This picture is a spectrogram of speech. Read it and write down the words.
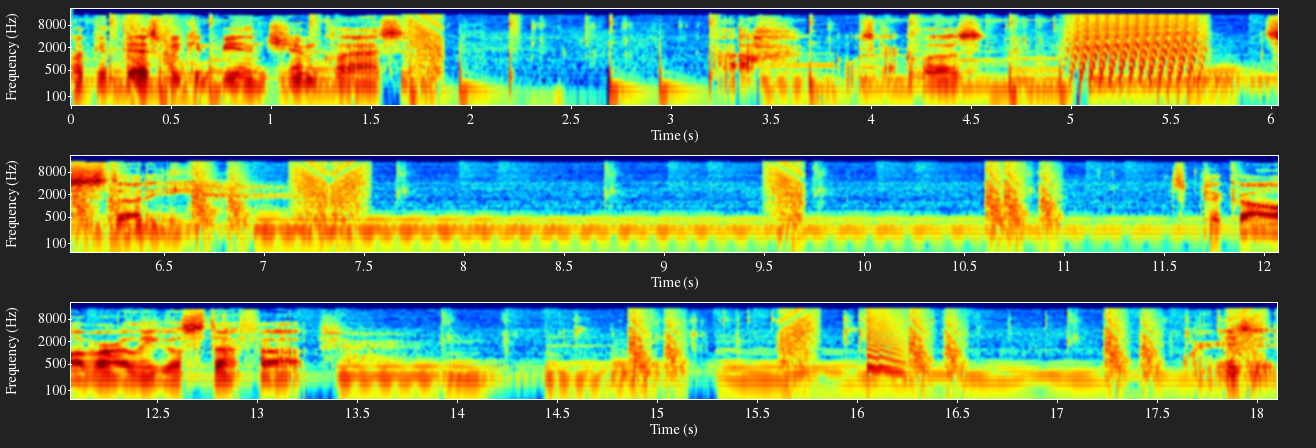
Look at this, we can be in gym class and... Ah, almost got close. Study. Let's pick all of our illegal stuff up. Where is it?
